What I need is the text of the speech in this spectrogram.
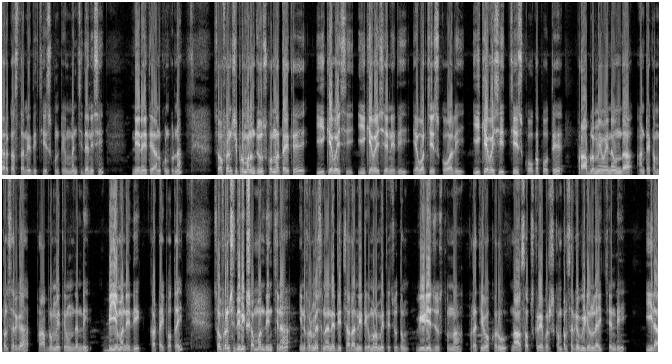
దరఖాస్తు అనేది చేసుకుంటే మంచిదనేసి నేనైతే అనుకుంటున్నా. సో ఫ్రెండ్స్ ఇప్పుడు మనం చూసుకున్నట్టయితే ఈకేవైసీ ఈకేవైసీ అనేది ఎవరు చేసుకోవాలి? ఈకేవైసీ చేసుకోకపోతే ప్రాబ్లం ఏమైనా ఉందా? అంటే కంపల్సరిగా ప్రాబ్లం అయితే ఉందండి. బియ్యం అనేది కట్ అయిపోతాయి. సో ఫ్రెండ్స్ దీనికి సంబంధించిన ఇన్ఫర్మేషన్ అనేది చాలా నీట్గా మనం అయితే చూద్దాం. వీడియో చూస్తున్న ప్రతి ఒక్కరూ నా సబ్స్క్రైబర్స్ కంపల్సరిగా వీడియోని లైక్ చేయండి. ఇలా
